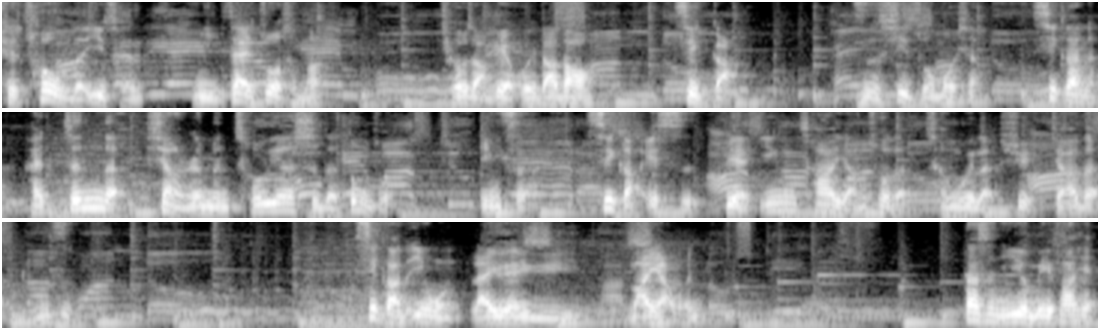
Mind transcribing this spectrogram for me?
却错误的译成“你在做什么？”酋长便回答道 ciga。”仔细琢磨下 ciga 呢还真的像人们抽烟时的动作，因此 ciga 一词便阴差阳错的成为了雪茄的名字。ciga 的英文来源于玛雅文，但是你有没有发现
